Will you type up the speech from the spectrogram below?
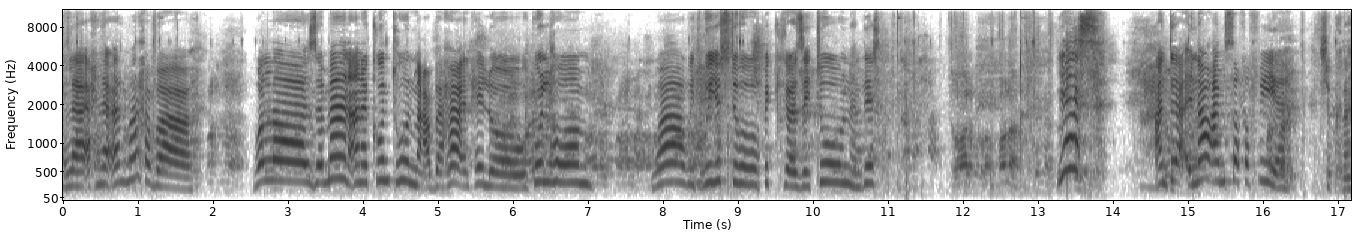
هلا احنا انا مرحبا والله زمان انا كنت هون مع بهاء الحلو وكلهم واو we, we used to pick uh, زيتون and this yes and uh, now I'm صفافية شكرا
